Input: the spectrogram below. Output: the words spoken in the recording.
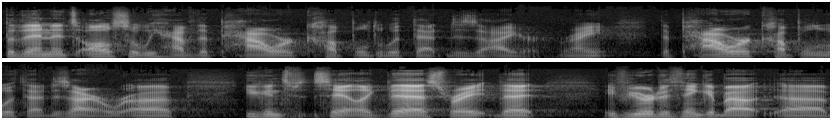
but then it's also we have the power coupled with that desire, right? The power coupled with that desire. Uh, you can say it like this, right? That if you were to think about, uh,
